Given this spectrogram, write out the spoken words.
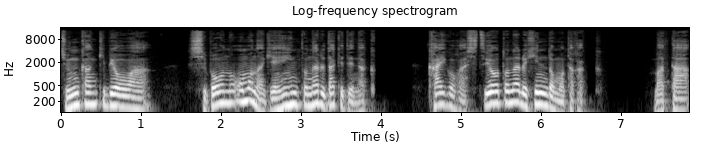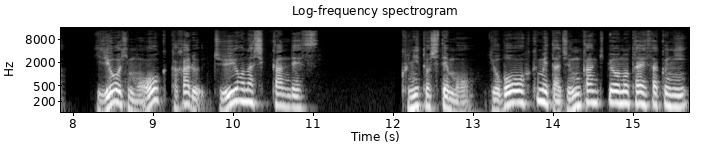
循環器病は死亡の主な原因となるだけでなく、介護が必要となる頻度も高く、また医療費も多くかかる重要な疾患です。国としても予防を含めた循環器病の対策に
